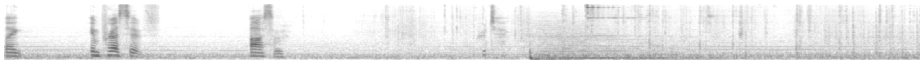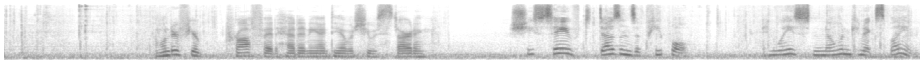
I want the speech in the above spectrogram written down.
Like, impressive. Awesome. I wonder if your prophet had any idea what she was starting. She saved dozens of people in ways no one can explain.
